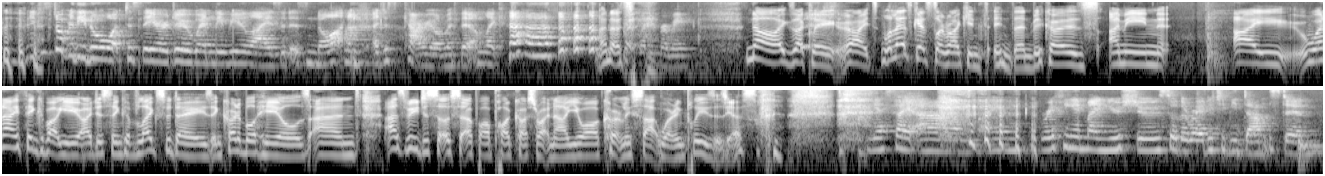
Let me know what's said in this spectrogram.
they just don't really know what to say or do when they realise that it's not, and I, I just carry on with it. I'm like, I know. it's funny for me. No, exactly. Right. Well, let's get stuck right in, in then, because I mean, I when I think about you, I just think of legs for days, incredible heels, and as we just sort of set up our podcast right now, you are currently sat wearing pleasers. Yes. Yes, I am. I am breaking in my new shoes so they're ready to be danced in.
